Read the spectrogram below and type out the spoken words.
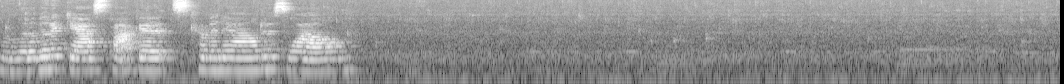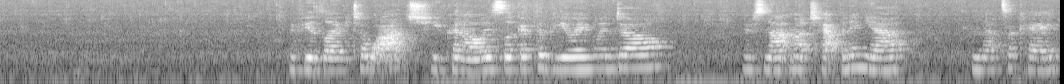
A little bit of gas pockets coming out as well. If you'd like to watch, you can always look at the viewing window. There's not much happening yet, and that's okay.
